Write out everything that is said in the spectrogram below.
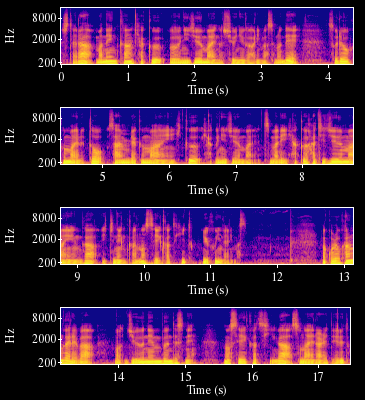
したら、まあ、年間120万円の収入がありますのでそれを踏まえると300万円引く120万円つまり180万円が1年間の生活費というふうになります、まあ、これを考えればもう10年分ですねの生活費が備えられていると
